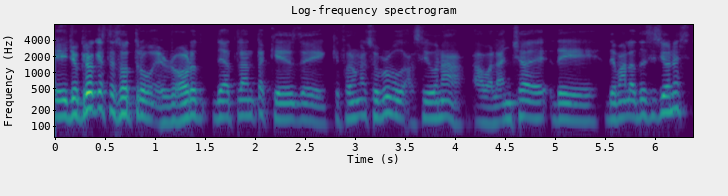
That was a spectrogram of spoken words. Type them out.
Eh, yo creo que este es otro error de Atlanta, que desde que fueron al Super Bowl ha sido una avalancha de, de, malas decisiones.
